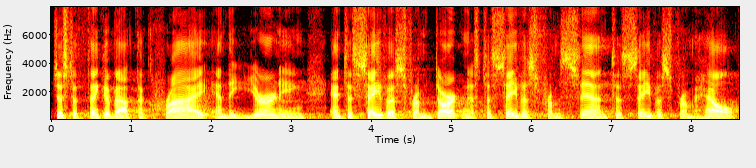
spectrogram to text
just to think about the cry and the yearning and to save us from darkness, to save us from sin, to save us from hell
